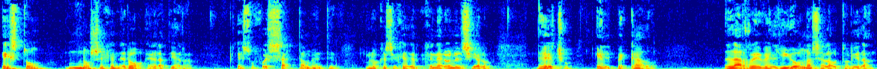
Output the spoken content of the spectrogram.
Esto no se generó en la tierra. Eso fue exactamente lo que se generó en el cielo. De hecho, el pecado, la rebelión hacia la autoridad,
